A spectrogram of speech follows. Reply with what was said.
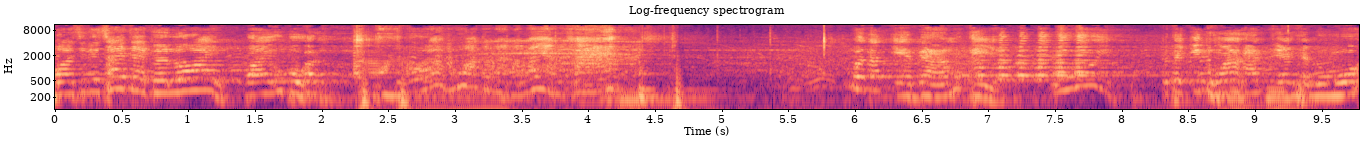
บอยสิริชัยใจเกินร้อยปล่อยอุบลโอ้ยพวกตำรวจมาอย่างค้า เมื่อตะเกียบหนามตีอุ้ยจะไปกินหัวอาหารเตียงแต่หนูมัว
